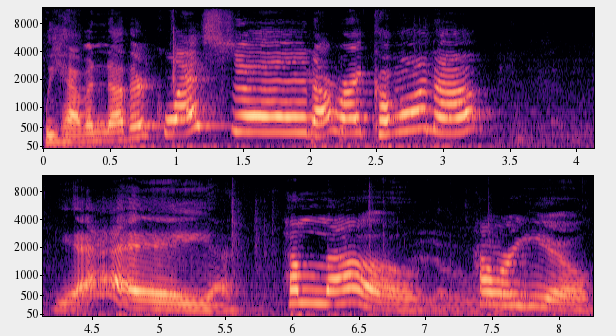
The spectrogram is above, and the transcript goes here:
we have another question. All right, come on up. Yay. Hello. Hello. How are you?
